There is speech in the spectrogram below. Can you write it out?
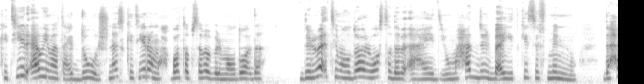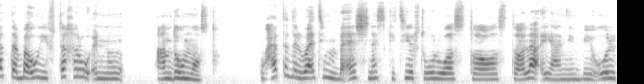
كتير قوي ما تعدوش ناس كتيرة محبطة بسبب الموضوع ده. دلوقتي موضوع الواسطة ده بقى عادي ومحدش بقى يتكسف منه ده حتى بقوا يفتخروا إنه عندهم واسطة. وحتى دلوقتي مبقاش ناس كتير تقول واسطة واسطة لأ يعني بيقول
